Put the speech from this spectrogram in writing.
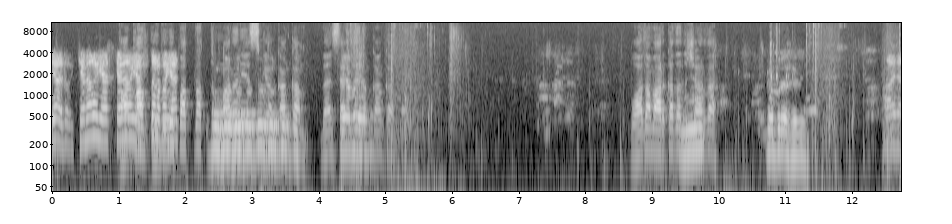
Gel kenara gel. Kenara gel. Şu Kankam tarafa ödümü gel. patlattım. Dur, Bana dur, niye sıkıyorsun kankam? Ben serdeyim kankam. Bu adam arkada dışarıda. Gel buraya hadi. Aynen.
